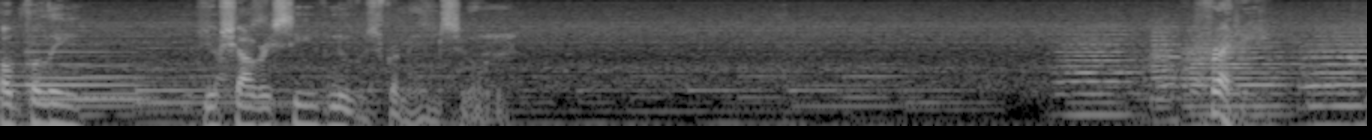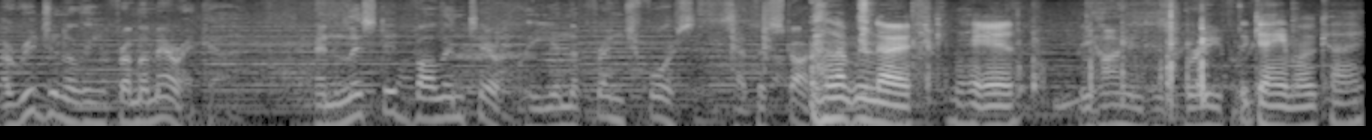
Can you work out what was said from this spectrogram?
Hopefully, you shall receive news from him soon. Freddie, originally from America, enlisted voluntarily in the French forces at the start. Let me know if you can hear Behind his bravery, the game okay.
